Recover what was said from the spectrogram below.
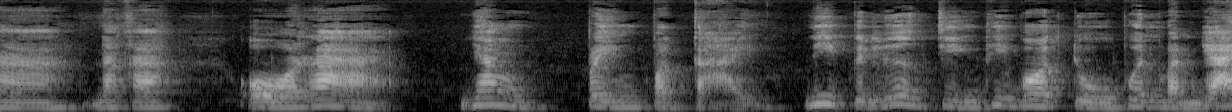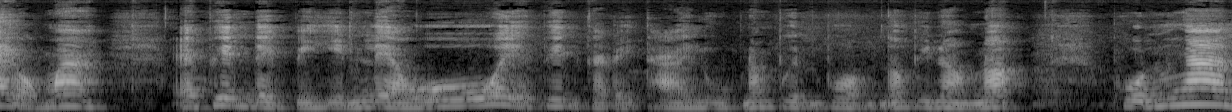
ง่านะคะ ออร่ายั่ง ปล่งประกาย นี่เป็นเรื่องจริงที่บอจูเพิ่นบรรยายออกมาแอเพ่นได้ไปเห็นแล้วโอ้ยแอเพ่นก็ได้ถ่ายรูปน้ำเพิ่นพร้อมเน้องพี่น้องเนาะผลงาน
